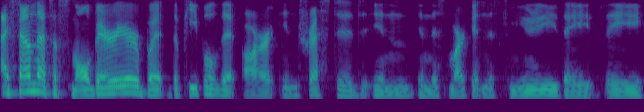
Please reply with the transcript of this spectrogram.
i found that's a small barrier but the people that are interested in in this market in this community they they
